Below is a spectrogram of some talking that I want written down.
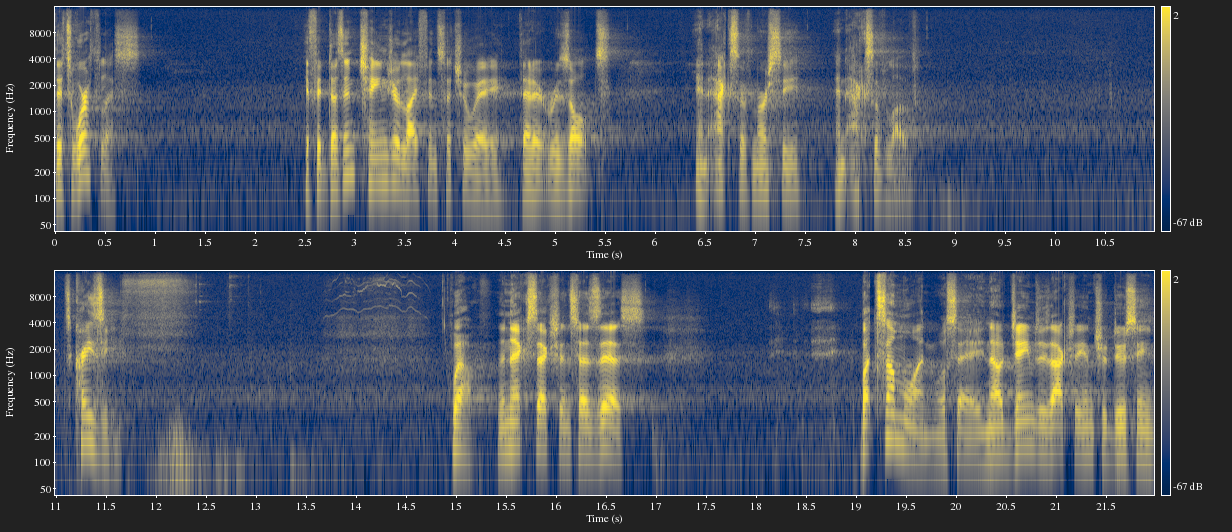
It's worthless if it doesn't change your life in such a way that it results in acts of mercy and acts of love. It's crazy. Well, the next section says this. But someone will say, now James is actually introducing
